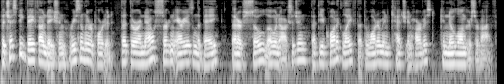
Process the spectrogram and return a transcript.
The Chesapeake Bay Foundation recently reported that there are now certain areas in the bay that are so low in oxygen that the aquatic life that the watermen catch and harvest can no longer survive.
